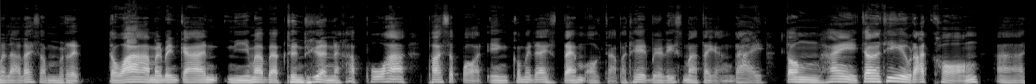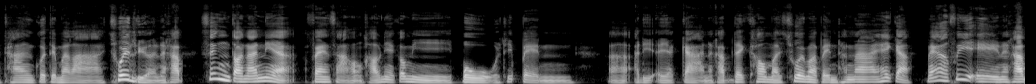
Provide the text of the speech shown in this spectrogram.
มาลาได้สำเร็จ แต่ว่ามันเป็นการหนีมาแบบเถื่อนๆนะครับ เพราะว่าพาสปอร์ตเองก็ไม่ได้สแตมป์ออกจากประเทศเบลิสมาแต่อย่างใด ต้องให้เจ้าหน้าที่รัฐของอาทางกัวเตมาลาช่วยเหลือนะครับ ซึ่งตอนนั้นเนี่ยแฟนสาวของเขาเนี่ยก็มีปู่ที่เป็นอดีตอัยการนะครับ ได้เข้ามาช่วยมาเป็นทนายให้กับแมคอาฟี่เองนะครับ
